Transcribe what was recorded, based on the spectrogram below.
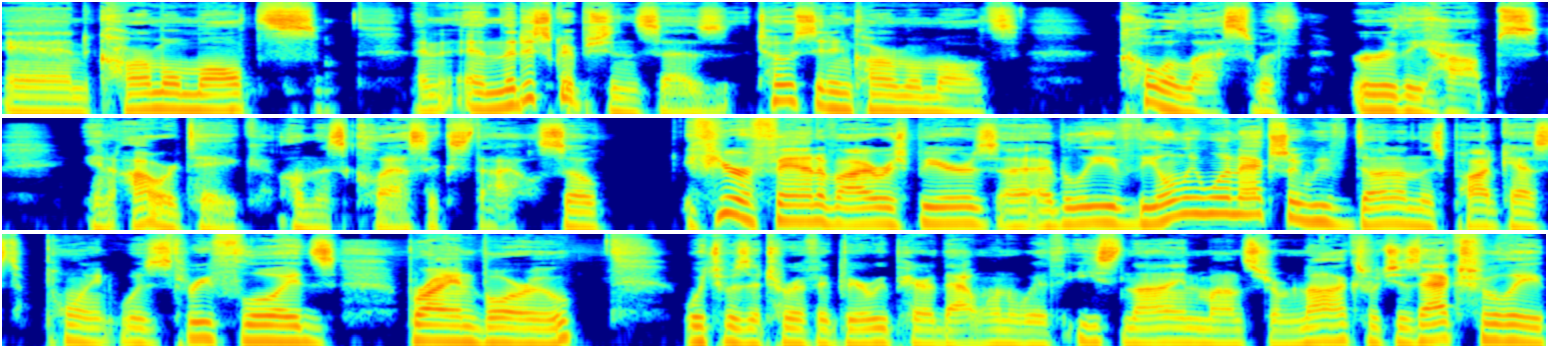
and caramel malts. And, and the description says toasted and caramel malts coalesce with earthy hops in our take on this classic style. So, if you're a fan of Irish beers, I, I believe the only one actually we've done on this podcast point was Three Floyd's Brian Boru, which was a terrific beer. We paired that one with East Nine Monstrum Knox, which is actually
